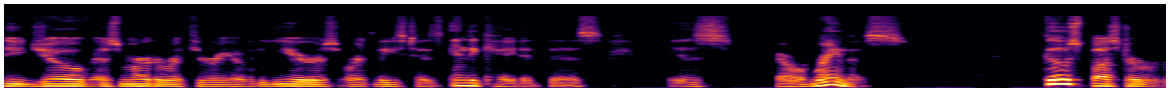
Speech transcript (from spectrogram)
the Jove as murderer theory over the years, or at least has indicated this, is Harold Ramis. Ghostbuster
